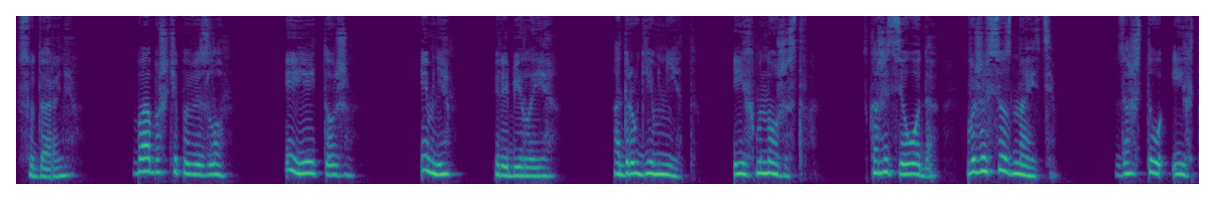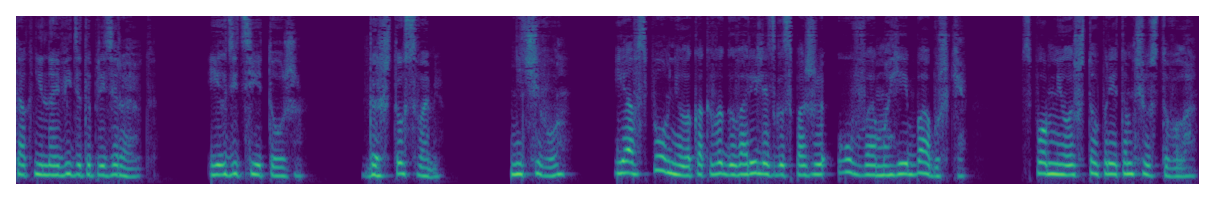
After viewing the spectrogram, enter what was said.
Сударыня. Бабушке повезло. И ей тоже. И мне, перебила я. А другим нет. Их множество. Скажите, Ода, вы же все знаете. За что их так ненавидят и презирают? Их детей тоже. Да что с вами? Ничего. Я вспомнила, как вы говорили с госпожой Увой о моей бабушке. Вспомнила, что при этом чувствовала.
